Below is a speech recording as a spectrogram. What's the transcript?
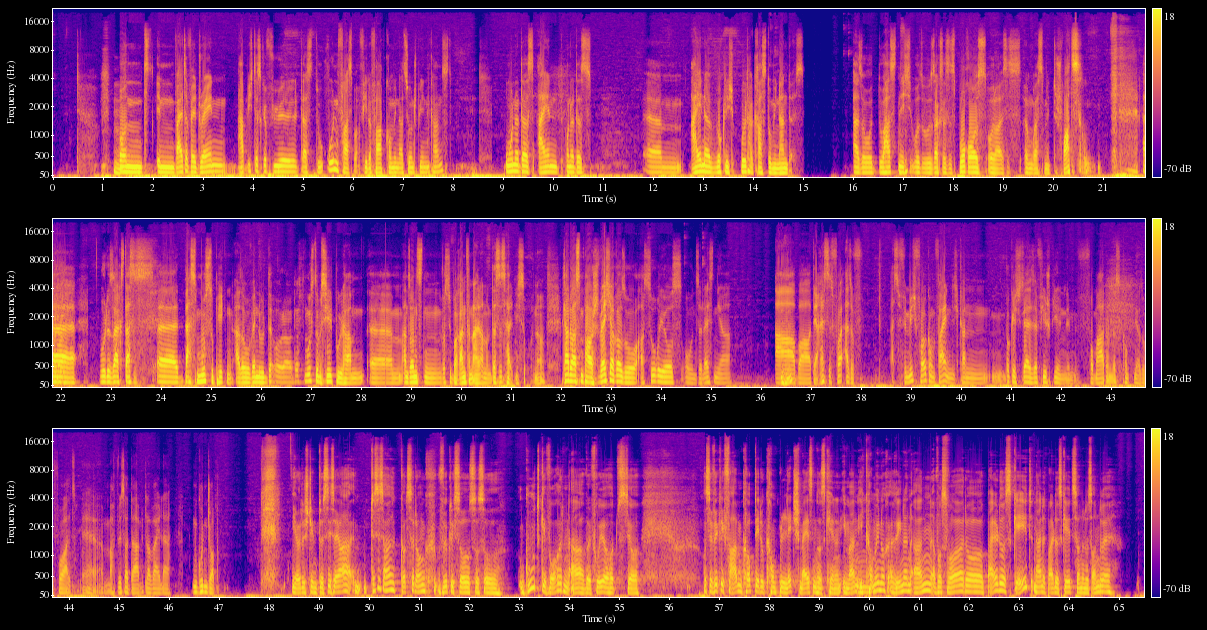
Mhm. Und im Walterfeld Drain habe ich das Gefühl, dass du unfassbar viele Farbkombinationen spielen kannst, ohne dass ein, ohne dass ähm, eine wirklich ultra krass dominant ist. Also du hast nicht, wo du sagst, es ist Boros oder es ist irgendwas mit Schwarz. äh, wo du sagst, das ist, äh, das musst du picken. Also wenn du oder das musst du im Sealed Pool haben. Ähm, ansonsten wirst du überrannt von allen anderen. Das ist halt nicht so. Ne? Klar, du hast ein paar schwächere, so Azurius und Celestia, aber mhm. der Rest ist voll, also, also für mich vollkommen fein. Ich kann wirklich sehr, sehr viel spielen im Format und das kommt mir so vor, als äh, macht Wizard da mittlerweile einen guten Job. Ja, das stimmt. Das ist ja, das ist auch Gott sei Dank wirklich so, so, so gut geworden, auch, weil früher hat es ja hast ja wirklich Farben gehabt, die du komplett schmeißen hast können. Ich meine, mhm. ich kann mich noch erinnern an, was war da Baldur's Gate? Nein, nicht Baldur's Gate, sondern das andere.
